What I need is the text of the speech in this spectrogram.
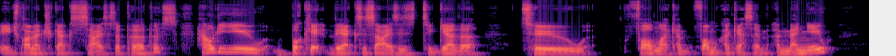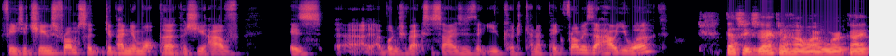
each plyometric exercise has a purpose. How do you bucket the exercises together to form like a form, I guess, a, a menu for you to choose from? So depending on what purpose you have, is a, a bunch of exercises that you could kind of pick from. Is that how you work? That's exactly how I work. I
